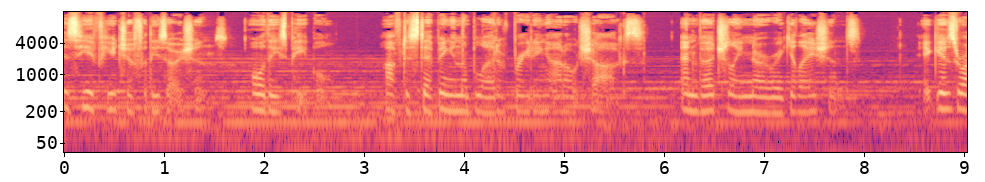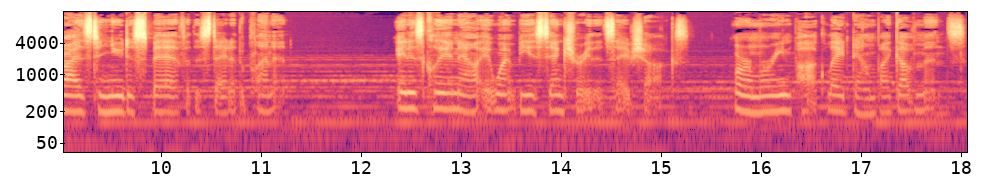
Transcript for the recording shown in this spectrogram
To see a future for these oceans, or these people, after stepping in the blood of breeding adult sharks, and virtually no regulations. It gives rise to new despair for the state of the planet. It is clear now it won't be a sanctuary that saves sharks, or a marine park laid down by governments.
